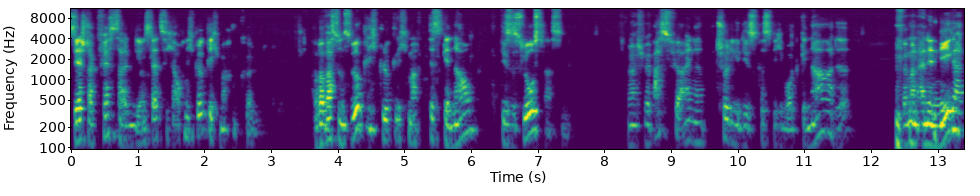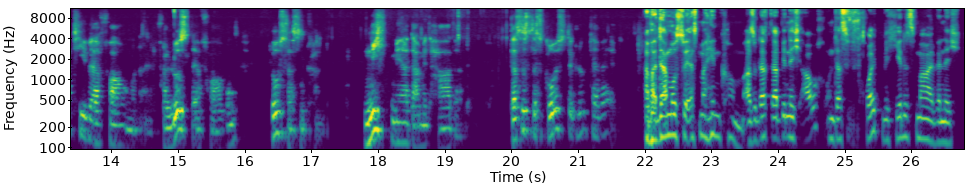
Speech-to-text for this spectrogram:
sehr stark festhalten, die uns letztlich auch nicht glücklich machen können. Aber was uns wirklich glücklich macht, ist genau dieses Loslassen. Was für eine, entschuldige dieses christliche Wort, Gnade, wenn man eine negative Erfahrung und eine Verlusterfahrung loslassen kann. Nicht mehr damit hadert. Das ist das größte Glück der Welt. Aber da musst du erst mal hinkommen. Also das, da bin ich auch und das freut mich jedes Mal, wenn ich,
